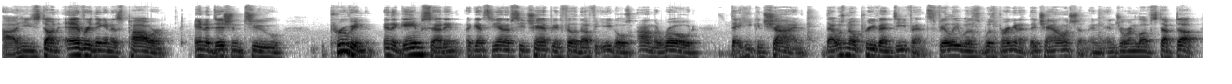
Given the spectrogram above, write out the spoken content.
Uh, he's done everything in his power, in addition to proving in a game setting against the NFC champion Philadelphia Eagles on the road that he can shine. That was no prevent defense. Philly was was bringing it. They challenged him, and, and Jordan Love stepped up.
